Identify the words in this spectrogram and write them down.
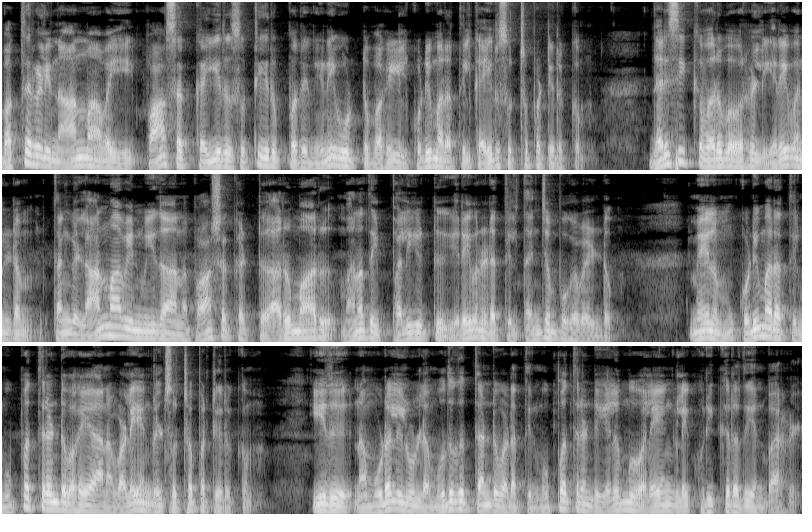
பக்தர்களின் ஆன்மாவை பாசக் கயிறு சுற்றியிருப்பதை நினைவூட்டும் வகையில் கொடிமரத்தில் கயிறு சுற்றப்பட்டிருக்கும். தரிசிக்க வருபவர்கள் இறைவனிடம் தங்கள் ஆன்மாவின் மீதான பாசக்கட்டு அருமாறு மனதை பலியிட்டு இறைவனிடத்தில் தஞ்சம் புக வேண்டும். மேலும் கொடிமரத்தில் முப்பத்தி ரெண்டு வகையான வளையங்கள் சுற்றப்பட்டிருக்கும். இது நம் உடலில் உள்ள முதுகுத்தண்டு வடத்தின் முப்பத்தி ரெண்டு எலும்பு வளையங்களை குறிக்கிறது என்பார்கள்.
